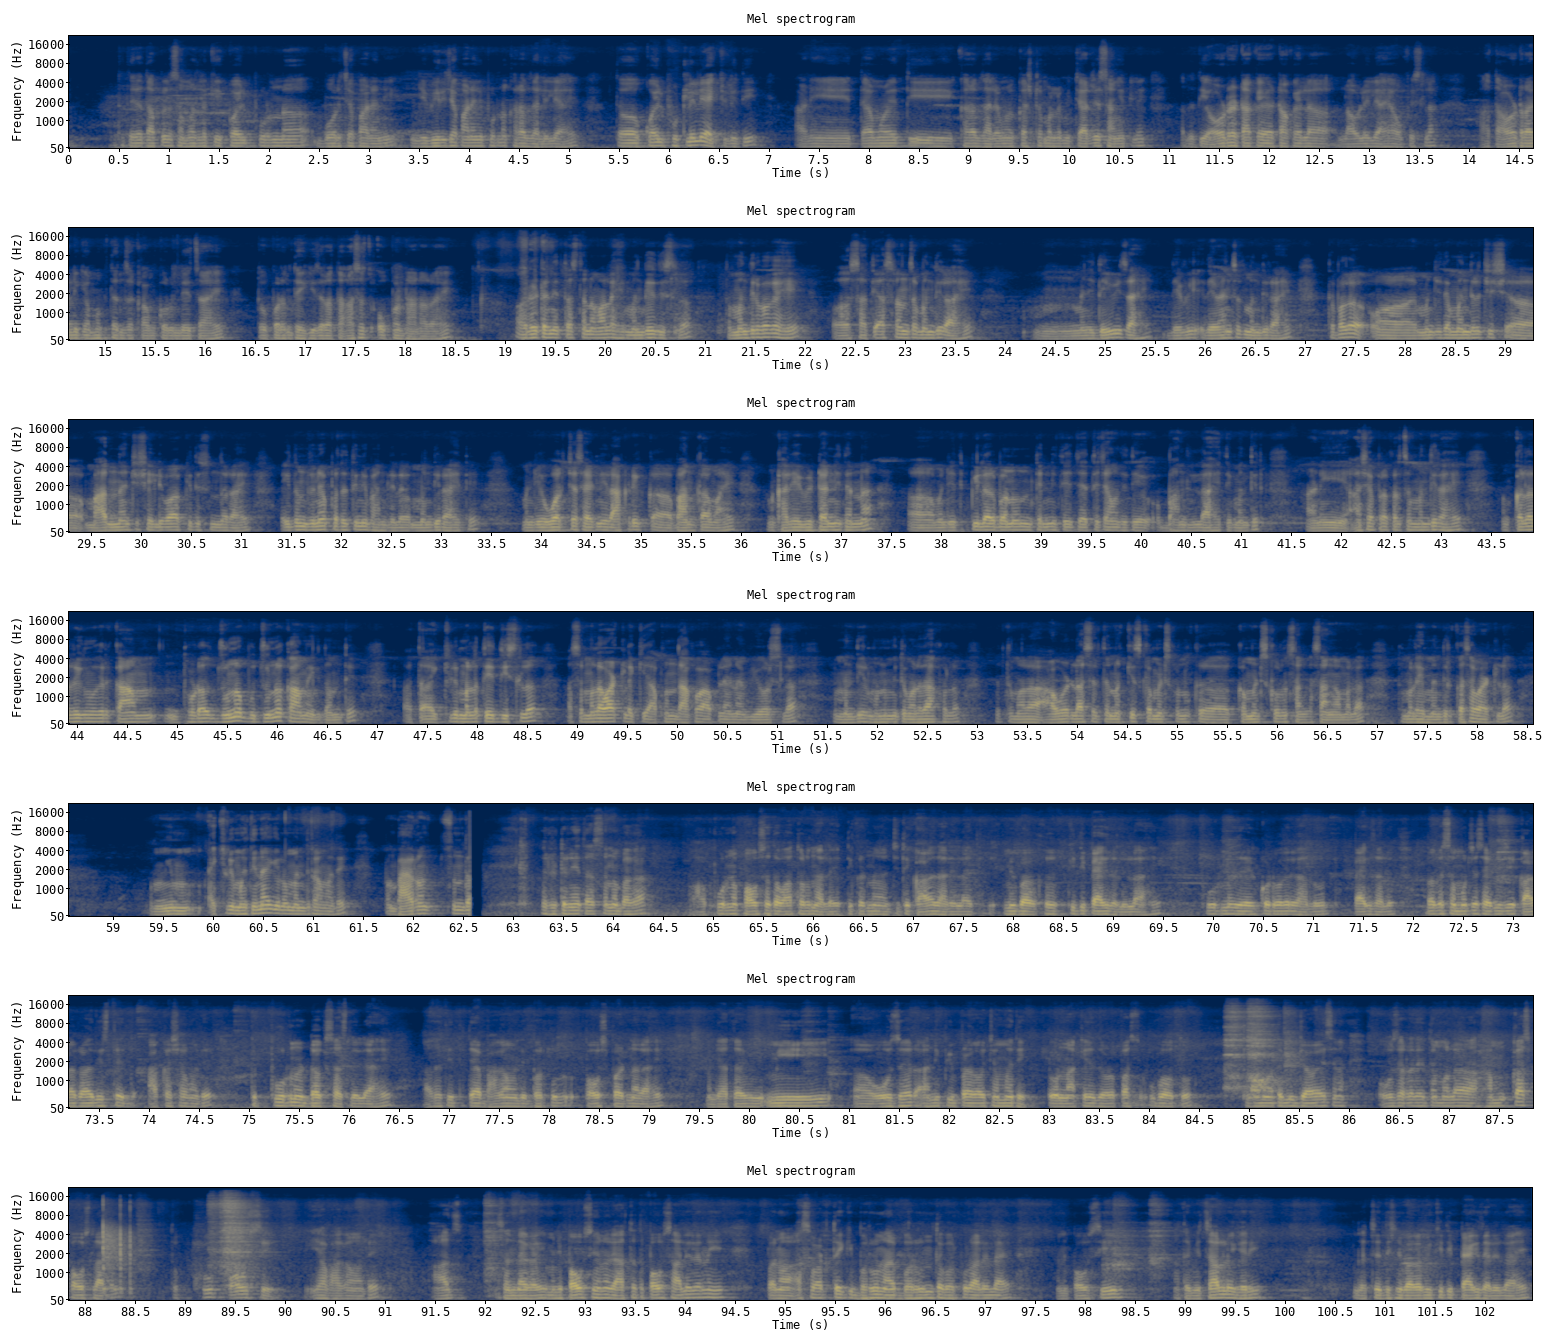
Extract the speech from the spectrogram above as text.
तर त्याच्यात आपल्याला समजलं की कॉईल पूर्ण बोरच्या पाण्याने म्हणजे विहिरीच्या पाण्याने पूर्ण खराब झालेली आहे. तर कॉईल फुटलेली आहे ॲक्च्युली ती आणि त्यामुळे ती खराब झाल्यामुळे कस्टमरला मी चार्जेस सांगितले. आता ती ऑर्डर टाकाय टाकायला लावलेली आहे ऑफिसला आता ऑर्डर आली की मग त्यांचं काम करून द्यायचं आहे. तोपर्यंत हे गिजर आता असंच ओपन राहणार आहे. रिटर्न येत असताना मला हे मंदिर दिसलं. तर मंदिर बघा हे अ, साती आसरांचं मंदिर आहे. म्हणजे देवीच आहे. देवी देव्यांचंच मंदिर आहे. तर बघा म्हणजे त्या मंदिराची श बांधण्याची शैली बघा किती सुंदर आहे. एकदम जुन्या पद्धतीने बांधलेलं मंदिर आहे ते. म्हणजे वरच्या साईडनी लाकडी का बांधकाम आहे. आणि खाली विटांनी त्यांना म्हणजे ते पिलर बनवून त्यांनी त्याच्या त्याच्यामध्ये ते बांधलेलं आहे ते मंदिर. आणि अशा प्रकारचं मंदिर आहे. कलरिंग वगैरे काम थोडं जुनं जुनं काम आहे एकदम ते. आता ॲक्च्युली मला ते दिसलं असं मला वाटलं की आपण दाखवा आपल्या ना व्ह्युअर्सला मंदिर म्हणून मी तुम्हाला दाखवलं. तर तुम्हाला आवडलं असेल तर नक्कीच कमेंट्स करून क कमेंट्स करून सांगा सांगा मला. तुम्हाला हे मंदिर कसं वाटलं? मी ॲक्च्युली मध्ये नाही गेलो मंदिरामध्ये पण बाहेरून सुंदर रिटर्न येत असताना बघा पूर्ण पावसाचं वातावरण झालं आहे तिकडनं जिथे काळं झालेलं आहे तिथे मी बघा किती पॅक झालेलं आहे. पूर्ण रेनकोट वगैरे घालून पॅक झालं. बघा समोरच्या साईडने जे काळं काळं दिसते आकाशामध्ये ते पूर्ण डग साचलेले आहे. आता तिथे त्या भागामध्ये भरपूर पाऊस पडणार आहे. म्हणजे आता मी ओझर आणि पिंपळगावच्या मध्ये टोलनाक्याच्या जवळपास उभा होतो. त्याच्यामुळे आता मी ज्यावेळेस ना ओझरला जाईल तर मला हमखास पाऊस लागेल. तर खूप पाऊस आहे या भागामध्ये. आज संध्याकाळी म्हणजे पाऊस येणार आहे. आता तर पाऊस आलेला नाही पण असं वाटतं आहे की भरून आ- भरून तर भरपूर आलेला आहे. आणि पाऊस येईल. आता मी चाललो आहे घरी. घरच्या दिशेने बघा मी किती पॅक झालेलो आहे.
